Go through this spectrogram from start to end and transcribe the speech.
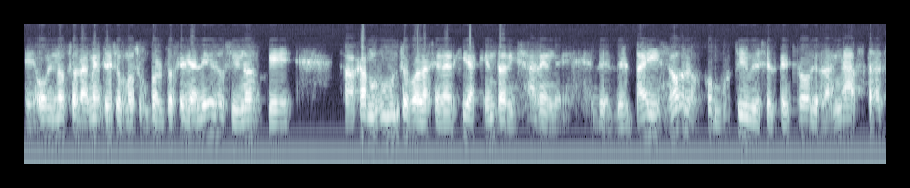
Eh, hoy no solamente somos un puerto cerealero, sino que trabajamos mucho con las energías que entran y salen del país, ¿no? Los combustibles, el petróleo, las naftas,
